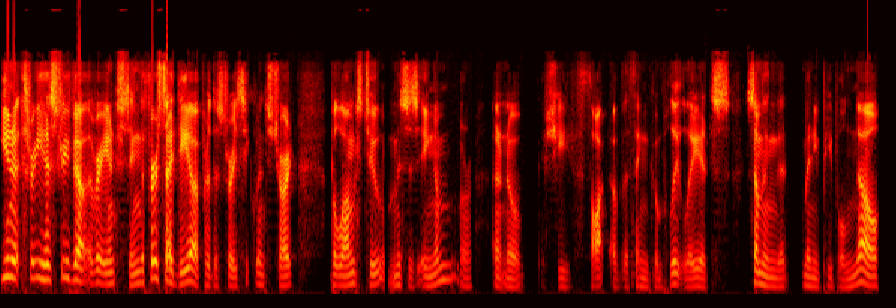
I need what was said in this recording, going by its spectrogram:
Unit 3 history, very interesting. The first idea for the story sequence chart belongs to Mrs. Ingham, or I don't know if she thought of the thing completely. It's something that many people know.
